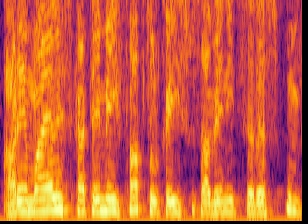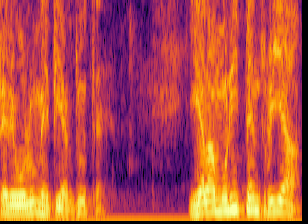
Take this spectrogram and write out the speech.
are mai ales ca temei faptul că Isus a venit să răscumpere o lume pierdută. El a murit pentru ea,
